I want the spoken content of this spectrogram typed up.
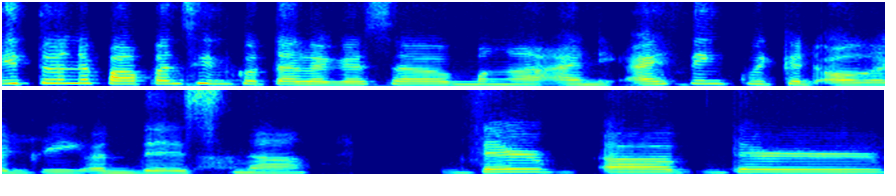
ito napapansin ko talaga sa mga ani I think we could all agree on this na their uh their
